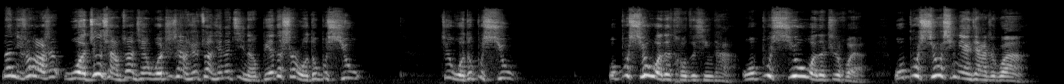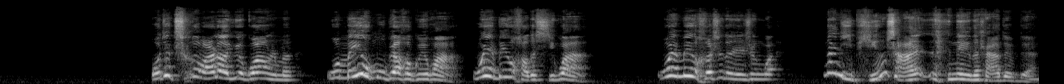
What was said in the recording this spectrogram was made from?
那你说老师，我就想赚钱，我只想学赚钱的技能，别的事儿我都不修，就我都不修，我不修我的投资心态，我不修我的智慧，我不修信念价值观，我就吃喝玩乐月光什么。我没有目标和规划，我也没有好的习惯，我也没有合适的人生观，那你凭啥那个那啥，对不对？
